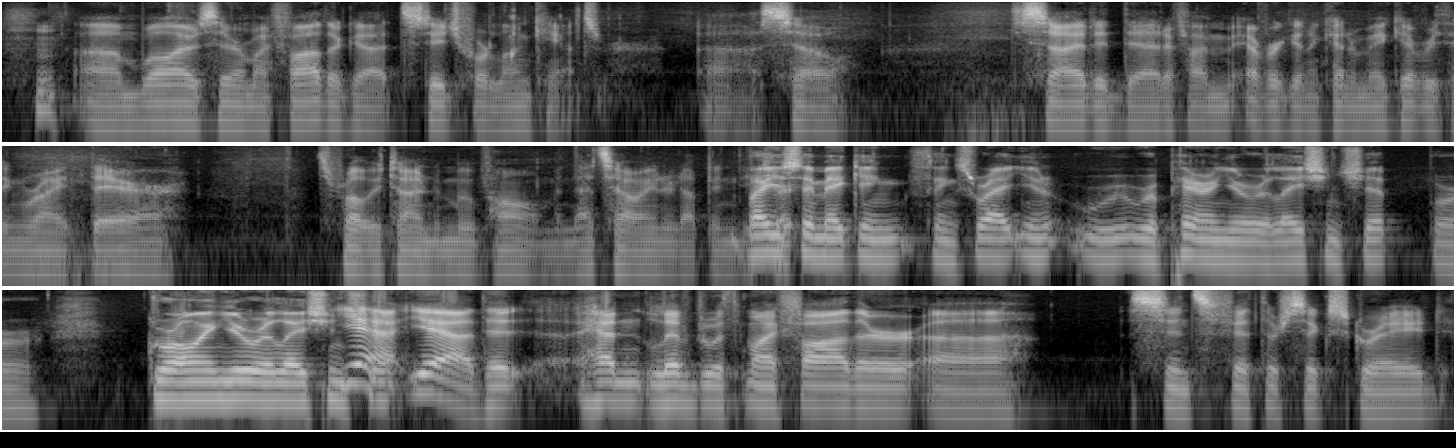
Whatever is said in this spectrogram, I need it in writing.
um, while I was there, my father got stage four lung cancer. Uh, so decided that if I'm ever going to kind of make everything right there, it's probably time to move home. And that's how I ended up in. By you say making things right, you know, re- repairing your relationship or growing your relationship. Yeah, yeah. That hadn't lived with my father uh, since fifth or sixth grade.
